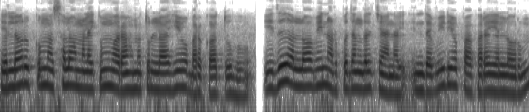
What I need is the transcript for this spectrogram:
எல்லோருக்கும் அஸ்லாம் அலைக்கும் வரமத்துல்லாஹி வபர்காத்துஹு. இது அல்லாஹ்வின் அற்புதங்கள் சேனல் இந்த வீடியோ பார்க்குற எல்லோரும்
